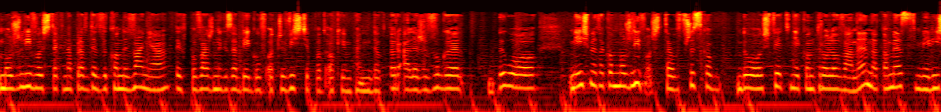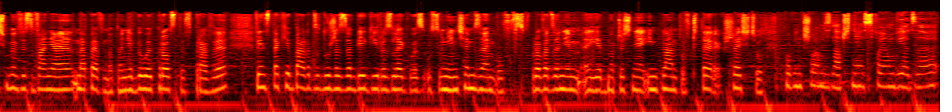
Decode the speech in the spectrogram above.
możliwość tak naprawdę wykonywania tych poważnych zabiegów, oczywiście pod okiem pani doktor, ale że w ogóle było, mieliśmy taką możliwość. To wszystko było świetnie kontrolowane, natomiast mieliśmy wyzwania na pewno. To nie były proste sprawy, więc takie bardzo duże zabiegi rozległe z usunięciem zębów, z wprowadzeniem jednocześnie implantów czterech, sześciu, Powiększyłam znacznie swoją wiedzę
